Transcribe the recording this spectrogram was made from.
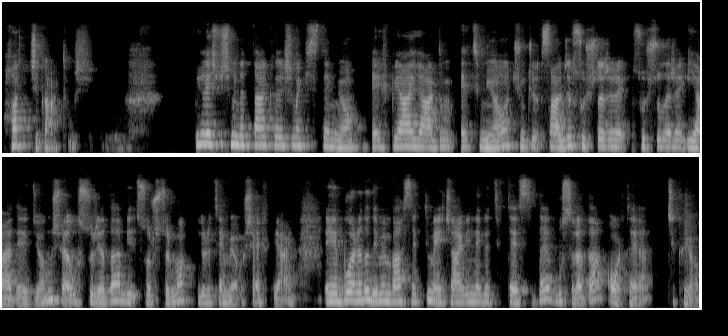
haç çıkartmış. Birleşmiş Milletler karışmak istemiyor. FBI yardım etmiyor çünkü sadece suçları suçluları iade ediyormuş ve Avusturya'da bir soruşturma yürütemiyormuş FBI. E, bu arada demin bahsettiğim HIV negatif testi de bu sırada ortaya çıkıyor.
